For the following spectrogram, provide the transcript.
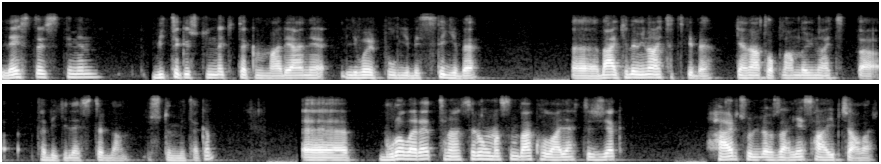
Leicester City'nin bir tık üstündeki takımlar yani Liverpool gibi, City gibi e, belki de United gibi. Genel toplamda United da tabii ki Leicester'dan üstün bir takım. E, buralara transfer olmasını daha kolaylaştıracak her türlü özelliğe sahip Çağlar.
